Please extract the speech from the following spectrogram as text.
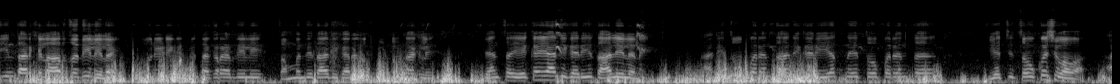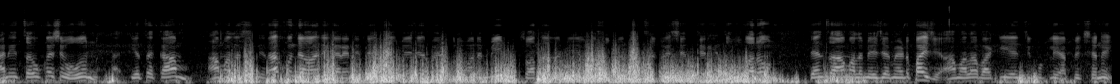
तीन तारखेला अर्ज दिलेला आहे. दोन्ही ठिकाणी मी तक्रार दिली. संबंधित अधिकाऱ्याला फोटो टाकले. त्यांचा एकही अधिकारी इथं आलेला नाही. आणि जोपर्यंत अधिकारी येत नाही तोपर्यंत याची चौकशी व्हावा. आणि चौकशी होऊन याचं काम आम्हाला त्यांनी दाखवून द्यावं. अधिकाऱ्यांनी त्यांच्या मेजरमेंटप्रमाणे मी स्वतःला मी सगळे शेतकरी इथं उभं राहून त्यांचं आम्हाला मेजरमेंट पाहिजे. आम्हाला बाकी यांची कुठली अपेक्षा नाही.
